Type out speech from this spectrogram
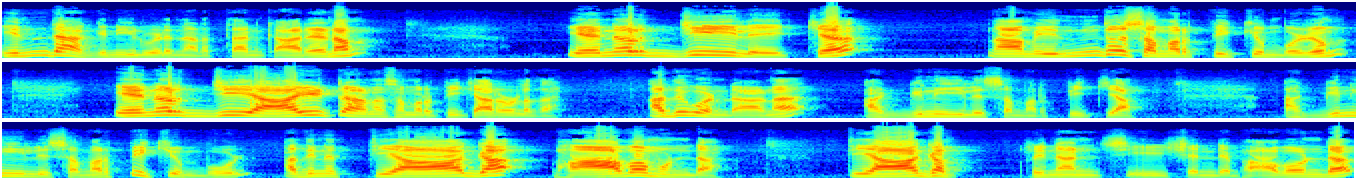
എന്താ അഗ്നിയിലൂടെ നടത്താൻ കാരണം? എനർജിയിലേക്ക് നാം എന്ത് സമർപ്പിക്കുമ്പോഴും എനർജി ആയിട്ടാണ് സമർപ്പിക്കാറുള്ളത്. അതുകൊണ്ടാണ് അഗ്നിയിൽ സമർപ്പിക്കുക. അഗ്നിയിൽ സമർപ്പിക്കുമ്പോൾ അതിന് ത്യാഗഭാവമുണ്ട് ത്യാഗം റിനൗൺസിയേഷന്റെ ഭാവമുണ്ട്.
